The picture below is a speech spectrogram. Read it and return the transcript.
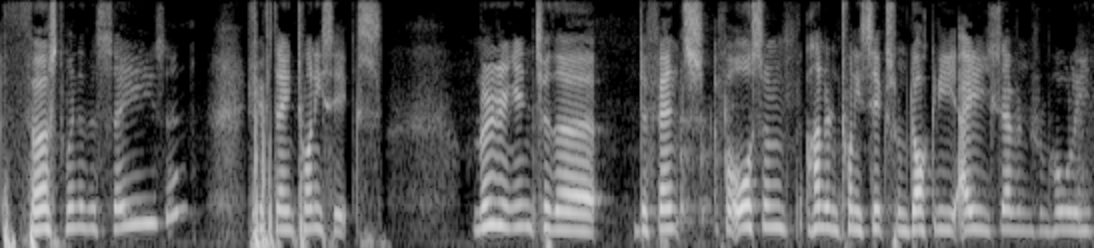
first win of the season, 1526. Moving into the defence for Awesome, 126 from Doherty, 87 from Hawley,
